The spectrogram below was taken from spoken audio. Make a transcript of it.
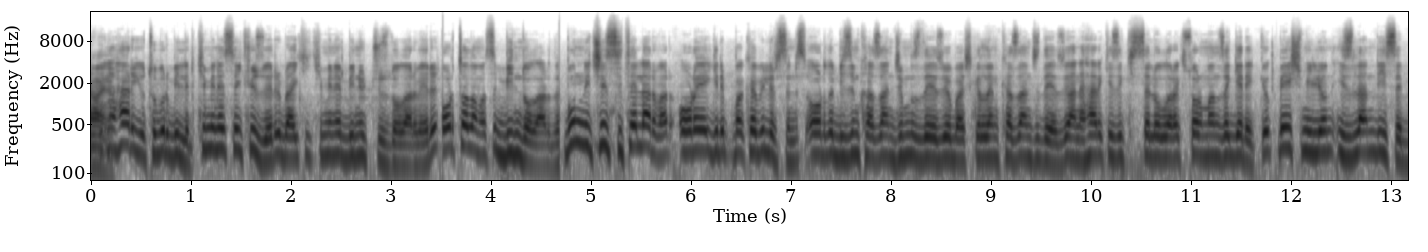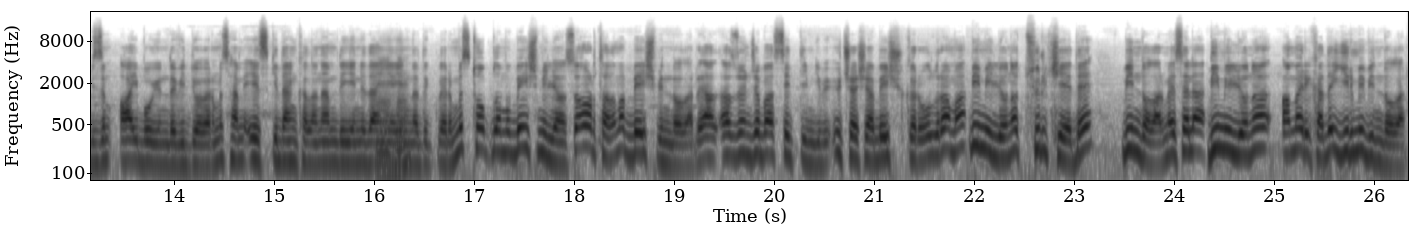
Aynen. Bunu her YouTuber bilir. Kimine 800 verir, belki kimine 1300 dolar verir. Ortalaması 1000 dolardır. Bunun için siteler var. Oraya girip bakabilirsiniz. Orada bizim kazancımız da yazıyor, başkalarının kazancı da yazıyor. Yani herkese kişisel olarak sormanıza gerek yok. 5 milyon izlendiyse bizim ay boyunda videolarımız hem eskiden kalan hem de yeniden yayınladıklarımız toplamı 5 milyonsa ortalama 5000 dolar. Az önce bahsettiğim gibi 3 aşağı 5 yukarı olur ama 1 milyona Türkiye'de 1000 dolar. Mesela 1 milyona Amerika'da 20 bin dolar.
